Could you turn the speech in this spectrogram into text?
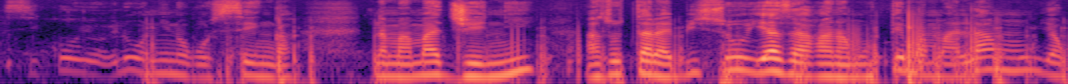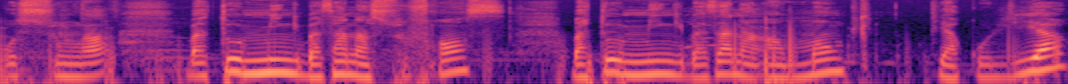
Sikoyo eloko nini okosenga? Na mama jenny azotala biso ye azalaka na motema malamu ya kosunga. Bato mingi baza na souffrance bato mingi baza na en manque ya kolia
